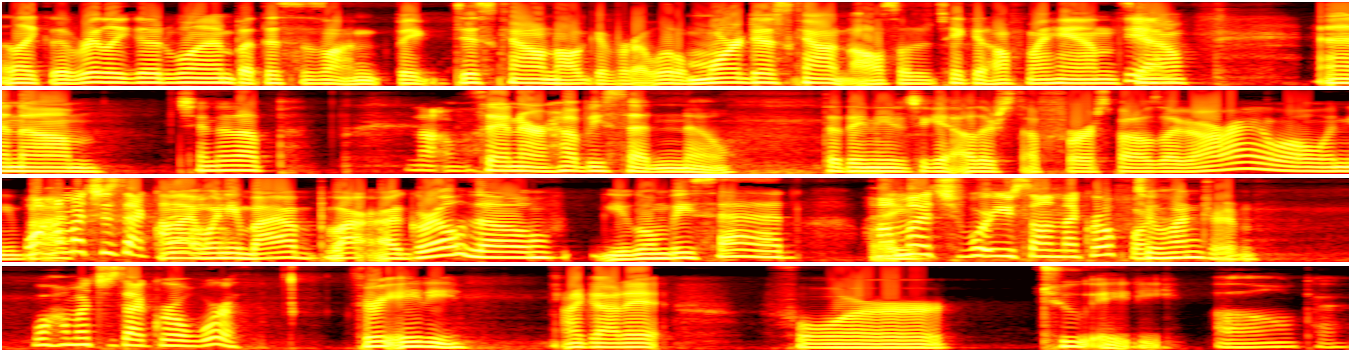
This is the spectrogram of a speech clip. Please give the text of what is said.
like a really good one, but this is on big discount. I'll give her a little more discount also to take it off my hands, Yeah. you know. And um, she ended up No. saying her hubby said no that they needed to get other stuff first but i was like all right well when you buy Well, how much is that I'm like when you buy a, bar, a grill though you're gonna be sad How much were you selling that grill for? 200 Well, how much is that grill worth? 380 i got it for 280 Oh, okay.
